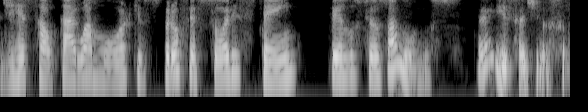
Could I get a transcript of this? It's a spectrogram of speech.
de ressaltar o amor que os professores têm pelos seus alunos. É isso, Adilson.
